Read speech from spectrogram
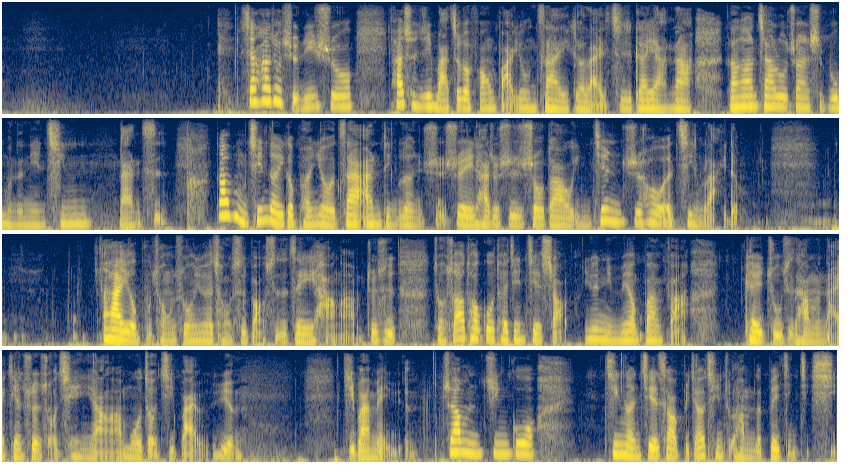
像他就举例说，他曾经把这个方法用在一个来自盖亚纳刚刚加入钻石部门的年轻男子。他母亲的一个朋友在安鼎任职，所以他就是受到引荐之后而进来的。那他也有补充说，因为从事宝石的这一行啊，就是总是要透过推荐介绍，因为你没有办法可以阻止他们哪一天顺手牵羊啊，摸走几百元、几百美元，所以他们经过。经人介绍比较清楚他们的背景体系。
